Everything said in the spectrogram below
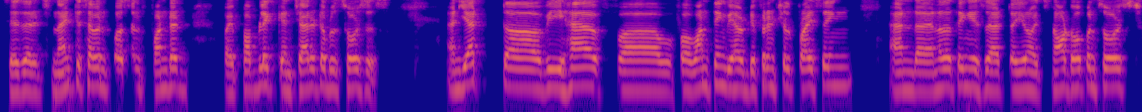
says that it's 97% funded by public and charitable sources, and yet uh, we have, for one thing, we have differential pricing, and another thing is that you know it's not open sourced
